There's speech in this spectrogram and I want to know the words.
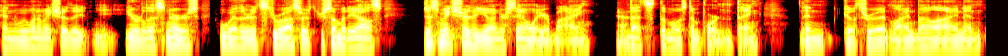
and we want to make sure that your listeners, whether it's through us or through somebody else, just make sure that you understand what you're buying. Yeah. That's the most important thing. And go through it line by line and,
